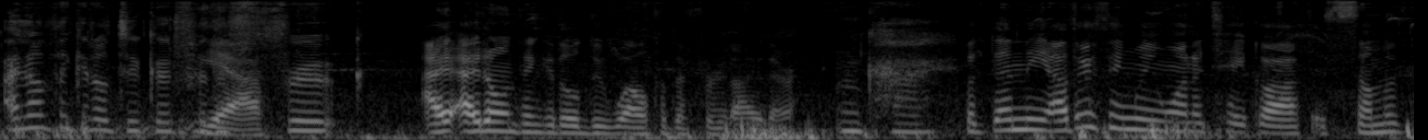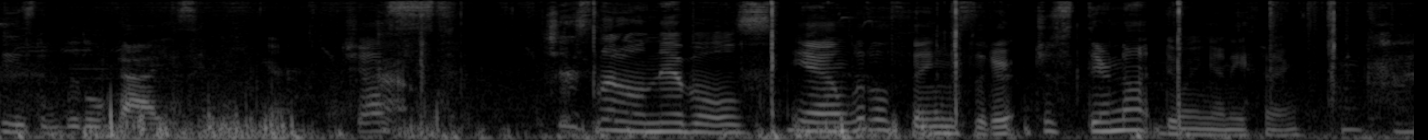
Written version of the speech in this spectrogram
I don't think it'll do good for Yeah. the fruit. I, I don't think it'll do well for the fruit either. Okay. But then the other thing we want to take off is some of these little guys in here. Just, oh. Just little nibbles. yeah, little things that are just, they're not doing anything. Okay.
